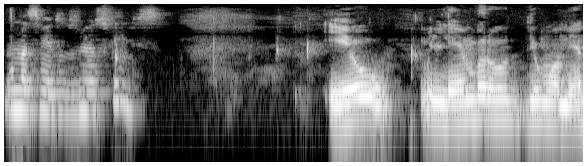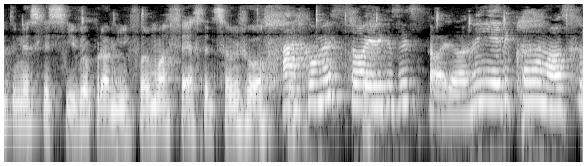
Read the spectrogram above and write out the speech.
O nascimento dos meus filhos. Eu me lembro de um momento inesquecível pra mim foi uma festa de São João. Ah, começou ele com essa história. Lá vem ele com o nosso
